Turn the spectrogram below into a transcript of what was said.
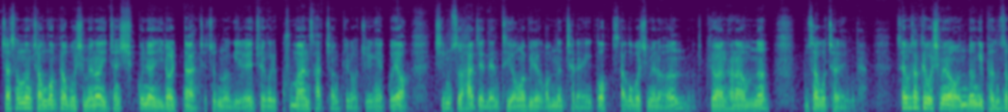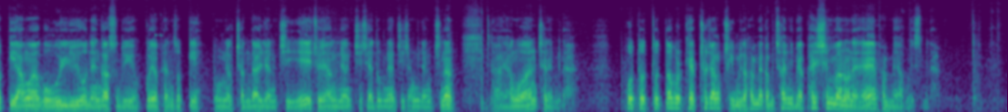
자 성능 점검표 보시면은 2019년 1월달 최초 등록일 주행거리 9만 4천 킬로 주행했고요. 침수 하재 렌트 영업 이력 없는 차량이고 사고 보시면은 교환 하나 없는 무사고 차량입니다. 세부 상태 보시면은 온동기 변속기 양호하고 오일류 냉각수 등이 없고요. 변속기 동력 전달 장치 조향 장치 제동 장치 전기 장치는 다 양호한 차량입니다. 포토2 더블캡 초장축입니다. 판매가는 1280만 원에 판매하고 있습니다.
